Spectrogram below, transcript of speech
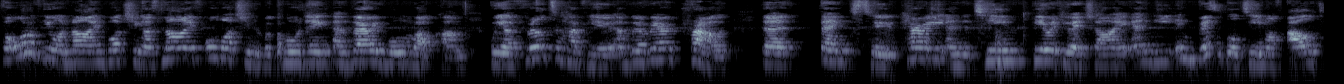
for all of you online watching us live or watching the recording, a very warm welcome. We are thrilled to have you and we're very proud that thanks to Kerry and the team here at UHI and the invisible team of ALT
